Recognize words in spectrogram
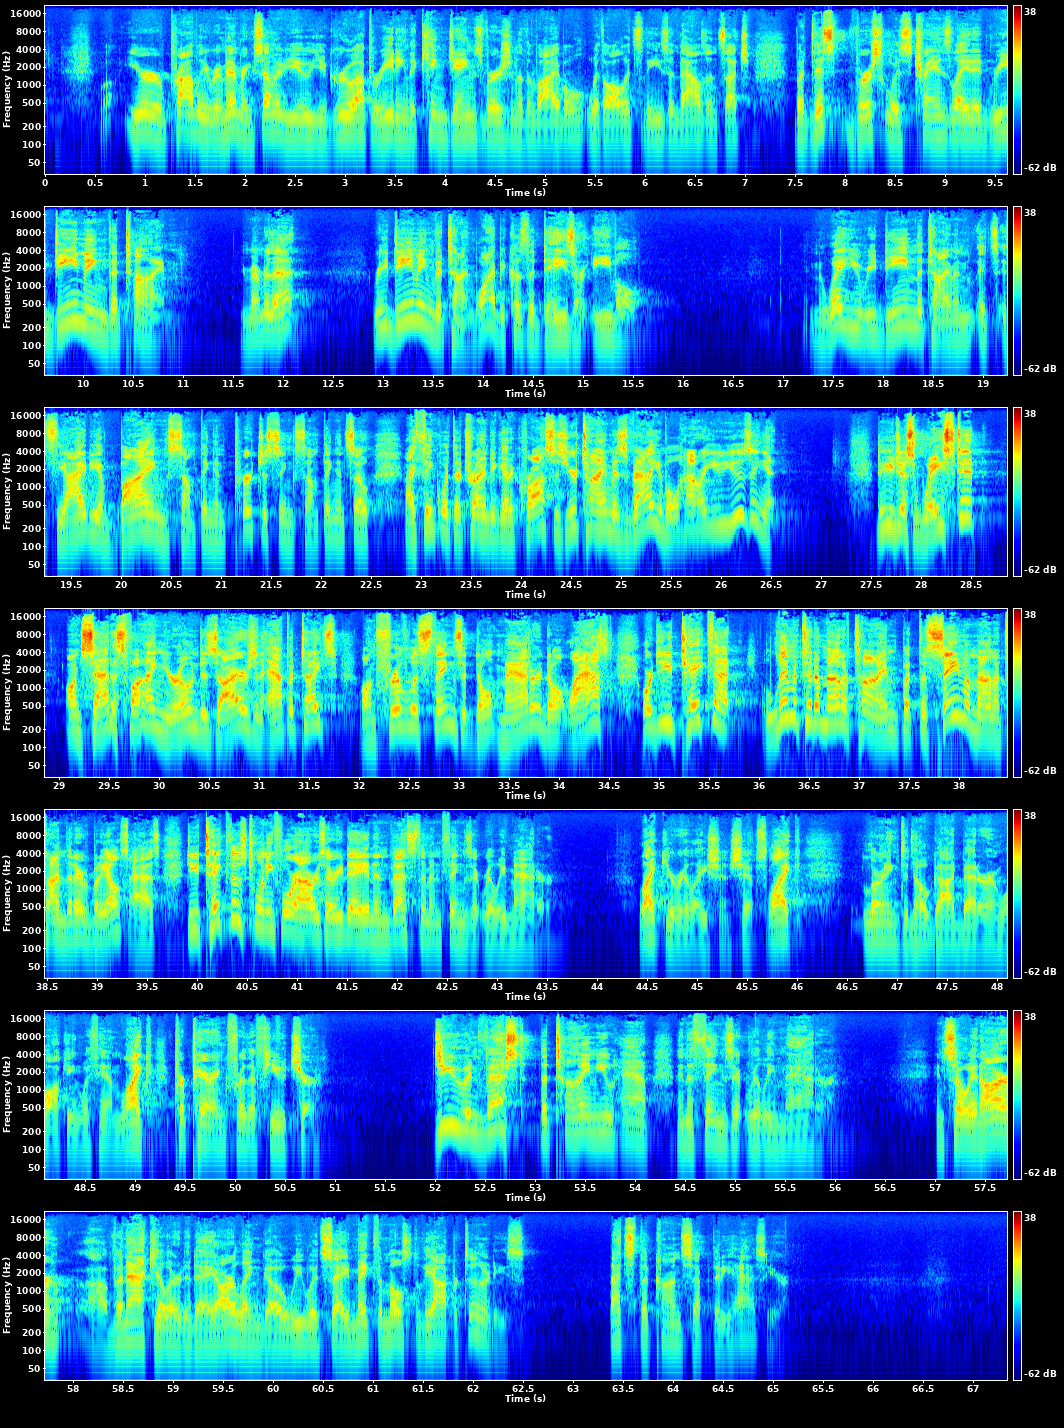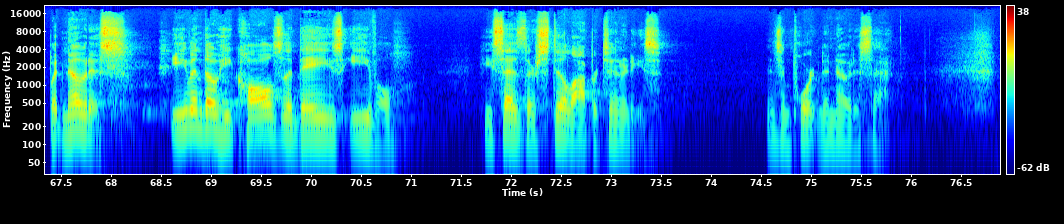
Well, you're probably remembering, some of you, you grew up reading the King James Version of the Bible with all its these and thous and such, but this verse was translated redeeming the time. You remember that? Redeeming the time. Why? Because the days are evil. And the way you redeem the time, and it's, it's the idea of buying something and purchasing something. And so I think what they're trying to get across is your time is valuable. How are you using it? Do you just waste it on satisfying your own desires and appetites, on frivolous things that don't matter, don't last? Or do you take that limited amount of time, but the same amount of time that everybody else has, do you take those 24 hours every day and invest them in things that really matter? Like your relationships, like learning to know God better and walking with Him, like preparing for the future? Do you invest the time you have in the things that really matter? And so, in our uh, vernacular today, our lingo, we would say, make the most of the opportunities. That's the concept that he has here. But notice, even though he calls the days evil, he says there's still opportunities. It's important to notice that.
